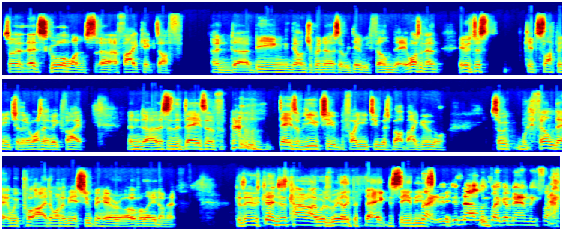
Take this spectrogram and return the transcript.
So at school once, uh, a fight kicked off, and uh, being the entrepreneurs that we did, we filmed it. It wasn't a, it was just kids slapping each other. It wasn't a big fight. And uh, this is the days of days of YouTube before YouTube was bought by Google. So we, we filmed it and we put "I don't want to be a superhero" overlaid on it because it was just kind of like was really pathetic to see these. Right. It did not look like a manly fight.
